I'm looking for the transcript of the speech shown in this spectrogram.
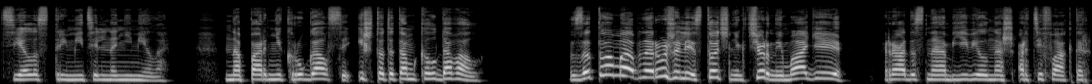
Тело стремительно немело. Напарник ругался и что-то там колдовал. «Зато мы обнаружили источник черной магии!» — радостно объявил наш артефактор.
